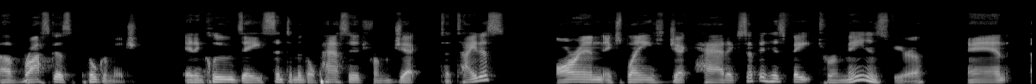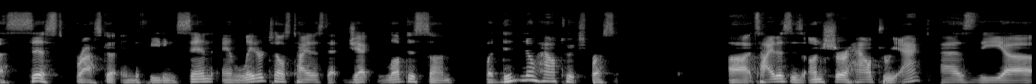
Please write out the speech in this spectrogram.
of Braska's pilgrimage. It includes a sentimental passage from Jecht to Tidus. Auron explains Jecht had accepted his fate to remain in Spira and assist Braska in defeating Sin, and later tells Tidus that Jecht loved his son but didn't know how to express it. Uh, Tidus is unsure how to react, as the uh,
